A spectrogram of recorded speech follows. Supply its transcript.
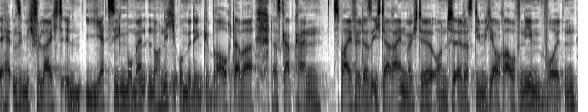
hätten sie mich vielleicht in jetzigen Momenten noch nicht unbedingt gebraucht, aber das gab keinen Zweifel, dass ich da rein möchte und äh, dass die mich auch aufnehmen wollten.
